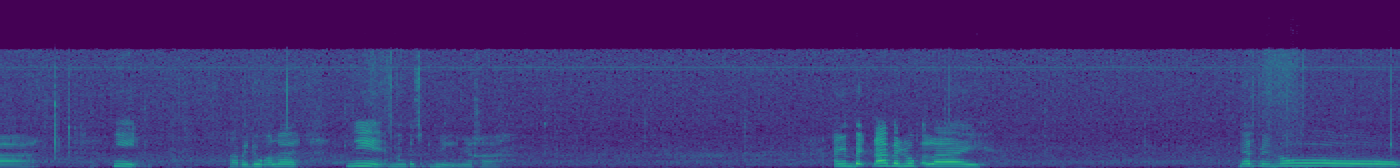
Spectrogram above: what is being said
ะ นี่เราไปดูกันเลย นี่มันก็จะเป็นอย่างนี้นะคะ อันนี้เป็นได้เป็นรูปอะไร ได้เป็นรูป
